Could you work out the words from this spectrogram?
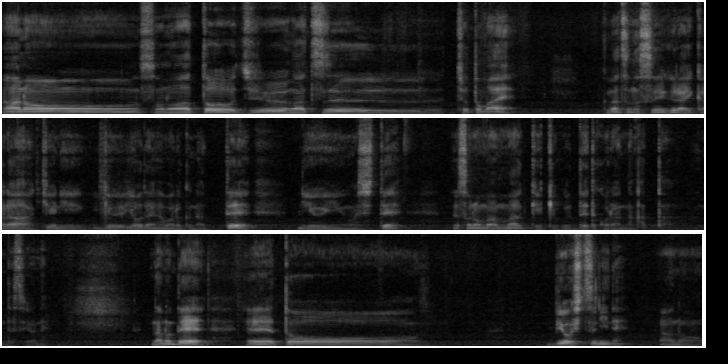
あのその後10月ちょっと前9月の末ぐらいから急に容体が悪くなって入院をしてそのまんま結局出てこられなかったんですよね。なので、えーと、病室にねあの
